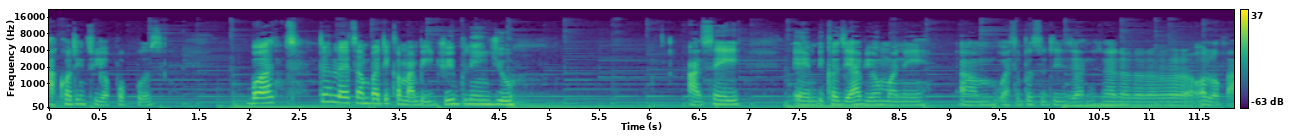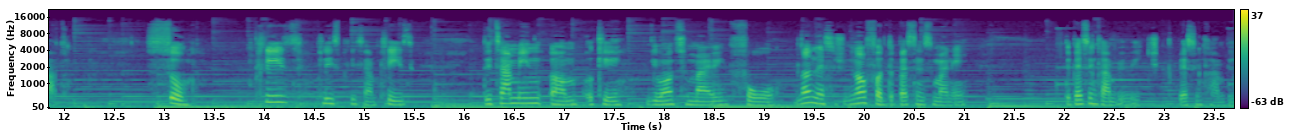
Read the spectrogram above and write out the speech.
according to your purpose. But don't let somebody come and be dribbling you and say, um, because you have your money, um, we're supposed to do this, all of that. So, please, please, please, and please determine um okay you want to marry for not necessarily not for the person's money the person can be rich the person can be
